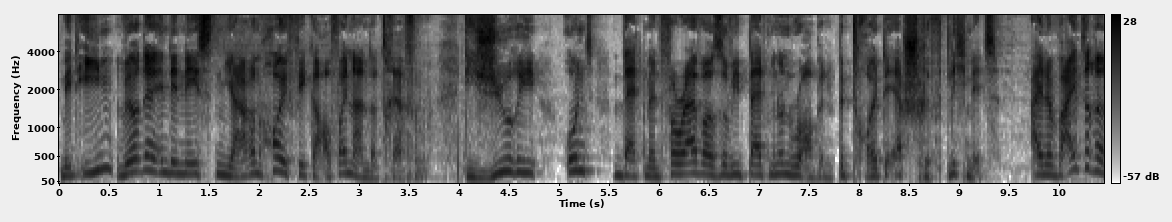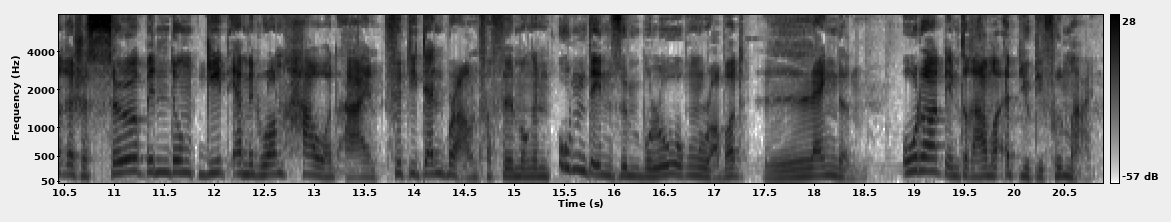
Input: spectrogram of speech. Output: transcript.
Mit ihm wird er in den nächsten Jahren häufiger aufeinandertreffen. Die Jury und Batman Forever sowie Batman und Robin betreute er schriftlich mit. Eine weitere Regisseurbindung geht er mit Ron Howard ein für die Dan Brown Verfilmungen um den Symbologen Robert Langdon oder dem Drama A Beautiful Mind.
